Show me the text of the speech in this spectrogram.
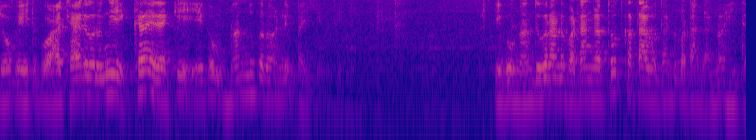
ලෝකෙ හිටපු ආචාර්යවරුන්ගේ එකනේ දැක්කේ ඒක උනන්දු කරවන්න එපයි කියලා තියෙනවා. ඒක උනන්දු කරන්න පටන් ගත්තොත් කතා ගොතන්න පටන් ගන්නවා හිත.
